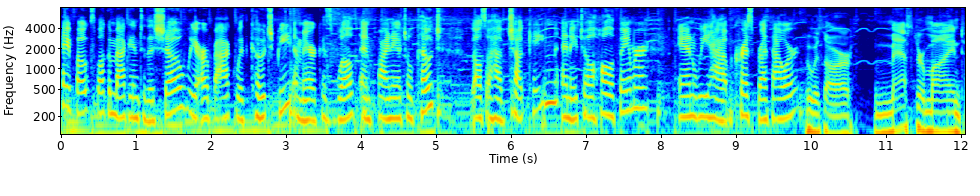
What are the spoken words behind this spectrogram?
Hey, folks, welcome back into the show. We are back with Coach Pete, America's wealth and financial coach. We also have Chuck Kaiton, NHL Hall of Famer, and we have Chris Breathauer. Who is our mastermind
